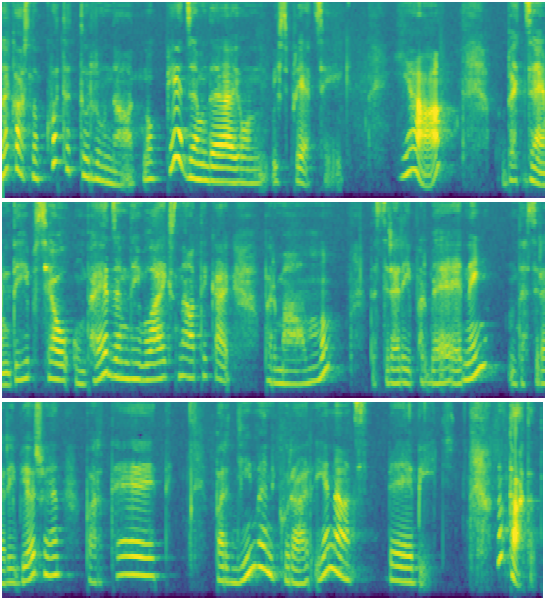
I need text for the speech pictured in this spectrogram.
Likās, nu, ko tad tur runāt? Nu, piedzemdēju un viss priecīgi. Jā, bet dzemdības jau un pēcdzemdību laiks nav tikai par mammu, tas ir arī par bērniņu, un tas ir arī bieži vien par tēti, par ģimeni, kurā ir ienācis bēbītis. Nu, tā tad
